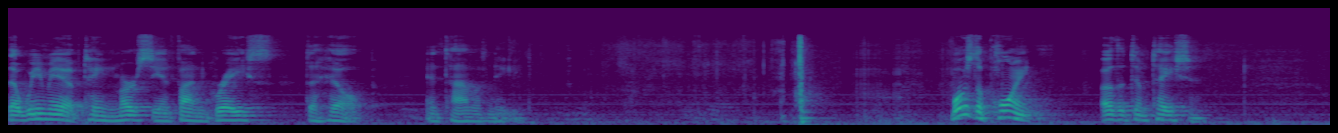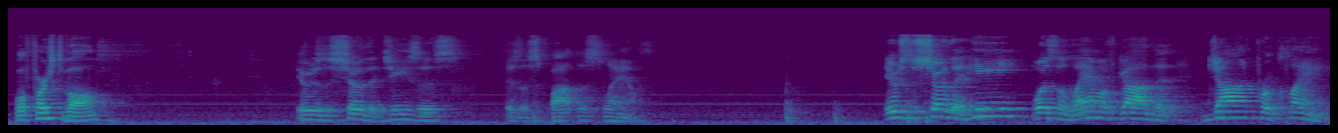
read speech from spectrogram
that we may obtain mercy and find grace to help in time of need. What was the point of the temptation? Well, first of all, it was to show that Jesus is a spotless lamb. It was to show that he was the Lamb of God that John proclaimed.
